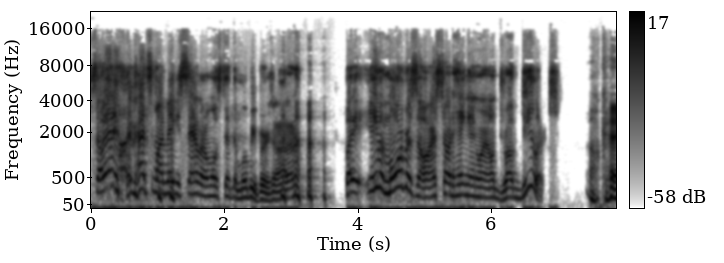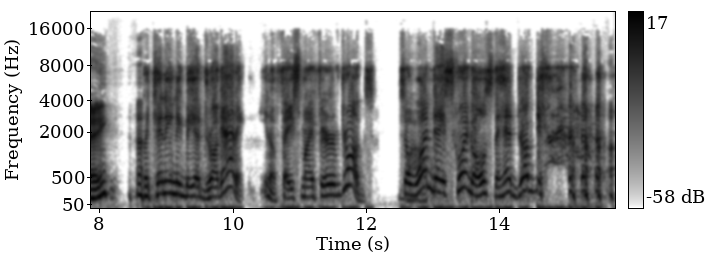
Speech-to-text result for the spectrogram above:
So anyway, that's why maybe Sandler almost did the movie version. I don't know. But even more bizarre, I started hanging around drug dealers, okay. pretending to be a drug addict. You know, face my fear of drugs. So one day, Squiggles, the head drug dealer,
